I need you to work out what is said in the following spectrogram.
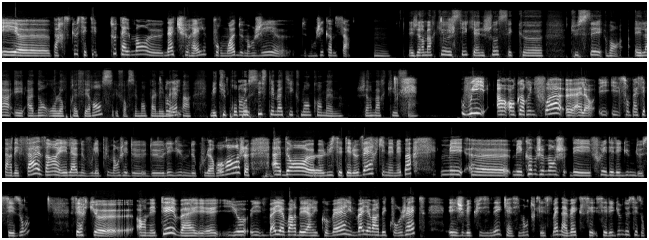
Et euh, parce que c'était totalement naturel pour moi de manger, de manger comme ça. Mmh. Et j'ai remarqué aussi qu'il y a une chose, c'est que tu sais, bon, Ella et Adam ont leurs préférences et forcément pas les mêmes, mais tu proposes systématiquement quand même. J'ai remarqué ça. Oui, encore une fois, euh, alors ils sont passés par des phases. Hein, Ella ne voulait plus manger de, légumes de couleur orange. Adam, euh, lui, c'était le vert qu'il n'aimait pas. Mais, euh, mais comme je mange des fruits et des légumes de saison, c'est-à-dire que en été, bah, il, va y avoir des haricots verts, il va y avoir des courgettes, et je vais cuisiner quasiment toutes les semaines avec ces, légumes de saison.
